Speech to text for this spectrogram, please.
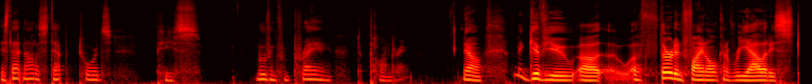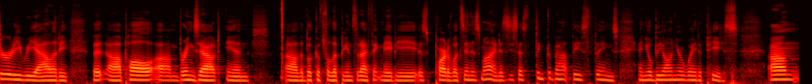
Is that not a step towards peace? Moving from praying to pondering. Now, let me give you uh, a third and final kind of reality, sturdy reality that uh, Paul um, brings out in uh, the book of Philippians that I think maybe is part of what's in his mind as he says, Think about these things and you'll be on your way to peace. Um,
